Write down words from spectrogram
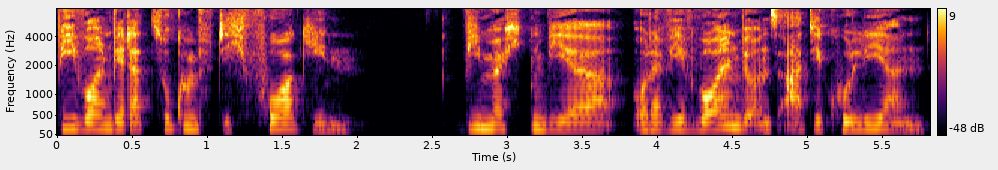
wie wollen wir da zukünftig vorgehen? wie möchten wir oder wie wollen wir uns artikulieren.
